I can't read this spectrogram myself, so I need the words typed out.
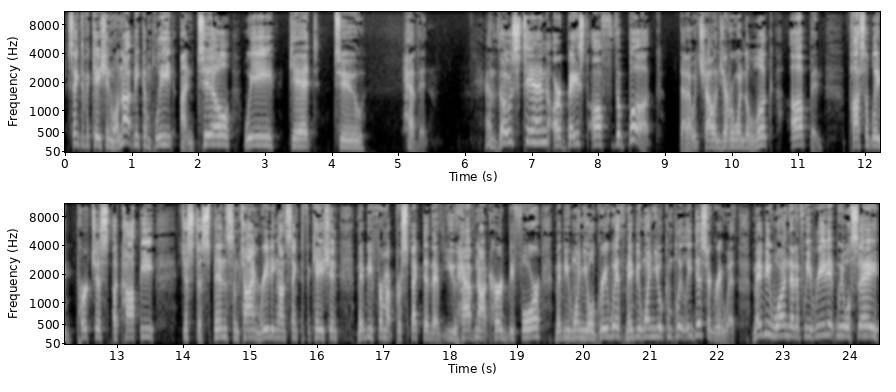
sanctification will not be complete until we get to heaven. And those 10 are based off the book that I would challenge everyone to look up and possibly purchase a copy just to spend some time reading on sanctification, maybe from a perspective that you have not heard before, maybe one you'll agree with, maybe one you'll completely disagree with, maybe one that if we read it, we will say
